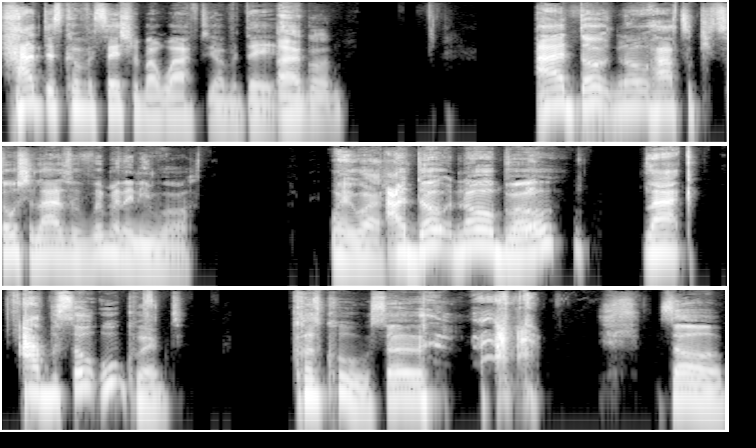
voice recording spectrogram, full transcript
had this conversation with my wife the other day. I got I don't know how to socialize with women anymore. wait, why? I don't know, bro. like, I'm so awkward. Cause cool. So so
